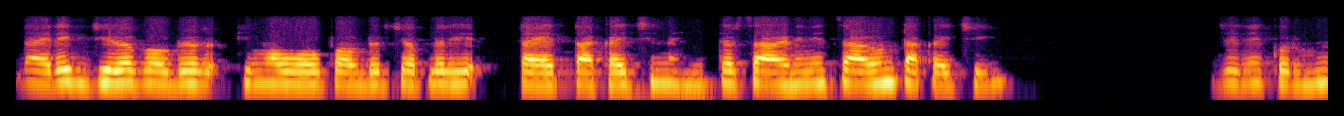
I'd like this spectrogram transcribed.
डायरेक्ट जिरा पावडर किंवा ओवा पावडरची आपल्याला टाकायची नाही तर चाळणीने चाळून टाकायची. जेणेकरून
